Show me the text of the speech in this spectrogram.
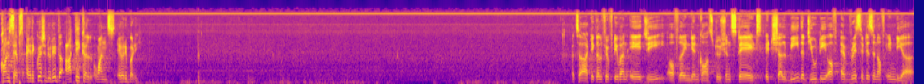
concepts, I request you to read the article once, everybody. It's Article 51AG of the Indian Constitution states it shall be the duty of every citizen of India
